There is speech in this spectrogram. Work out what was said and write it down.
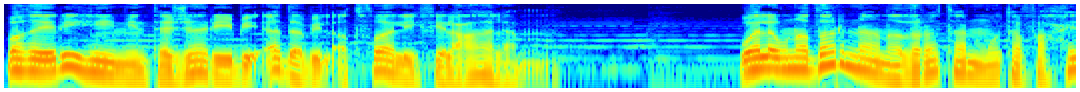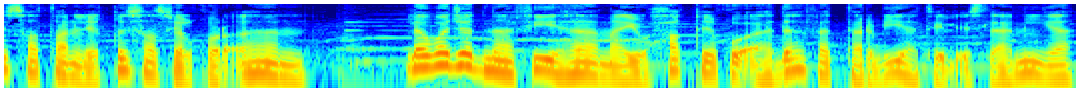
وغيره من تجارب أدب الأطفال في العالم. ولو نظرنا نظرة متفحصة لقصص القرآن لوجدنا فيها ما يحقق أهداف التربية الإسلامية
